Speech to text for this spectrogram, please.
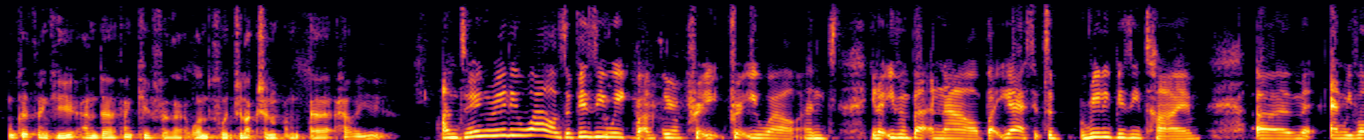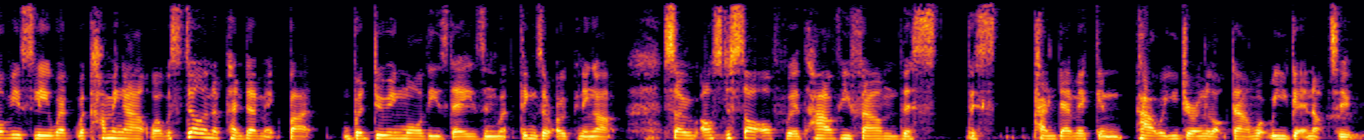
I'm good, thank you, and uh, thank you for that wonderful introduction. Um, uh, how are you? I'm doing really well. It's a busy week, but I'm doing pretty pretty well, and you know even better now. But yes, it's a really busy time, um, and we've obviously we're we're coming out. Well, we're still in a pandemic, but we're doing more these days, and things are opening up. So I'll just start off with how have you found this this pandemic and how were you during lockdown? What were you getting up to?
